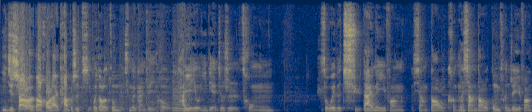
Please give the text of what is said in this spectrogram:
以及 Charlotte 到后来，他不是体会到了做母亲的感觉以后，嗯。她也有一点就是从所谓的取代那一方想到可能想到共存这一方，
